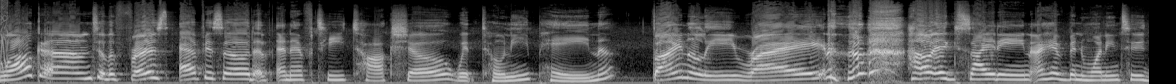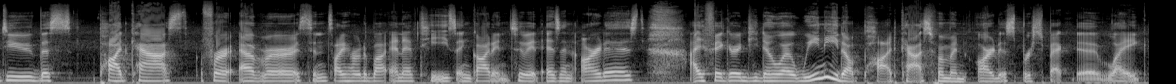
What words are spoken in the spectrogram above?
Welcome to the first episode of NFT Talk Show with Tony Payne. Finally, right? How exciting! I have been wanting to do this podcast forever since I heard about NFTs and got into it as an artist. I figured, you know what, we need a podcast from an artist perspective. Like,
